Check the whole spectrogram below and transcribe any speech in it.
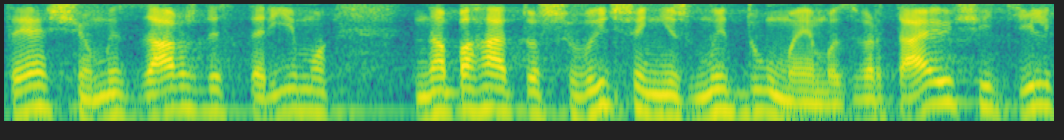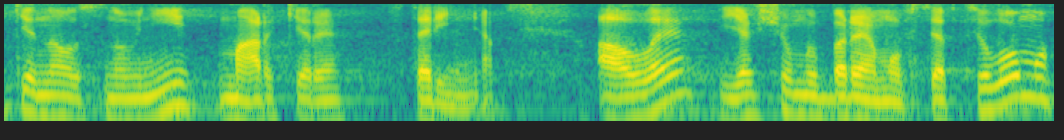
те, що ми завжди старіємо набагато швидше, ніж ми думаємо, звертаючи тільки на основні маркери старіння. Але якщо ми беремо все в цілому,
